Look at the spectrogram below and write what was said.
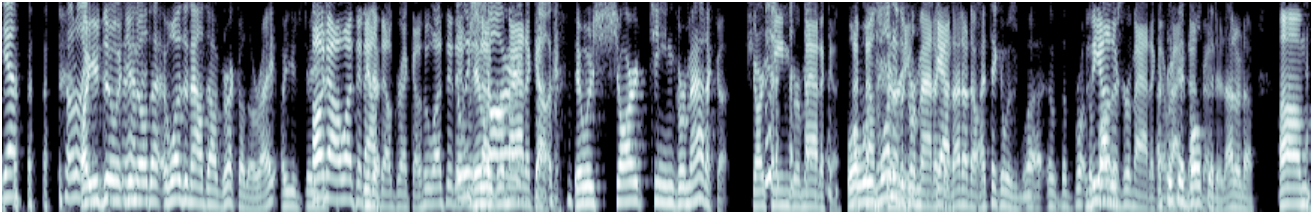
yeah, totally. Are you doing? That's what You know that it wasn't Al Del Greco though, right? Are you? are you Oh just- no, it wasn't Al don't- Del Greco. Who was it? It was It was Char Grammatica. Doug. It was Chartine Grammatica. Chartine Grammatica. Well, That it was sounds one of the dirty. Grammaticas. Scat- I don't know. I think it was uh, the bro- the, other brothers- Grammatica. I think right, they both right. did it. I don't know. Um,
